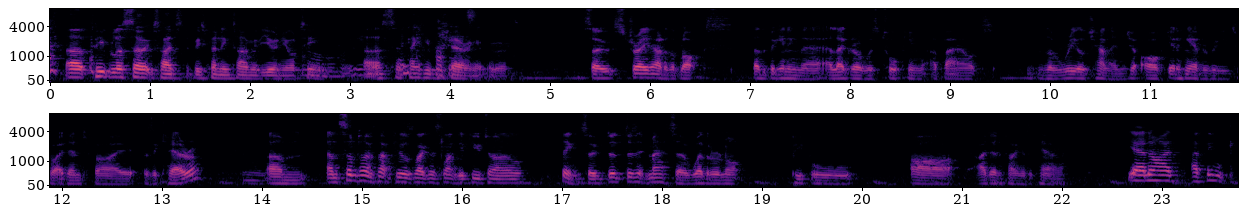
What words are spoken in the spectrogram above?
uh, people are so excited to be spending time with you and your team. Oh, Uh, so so thank you for sharing it with us. So straight out of the blocks at the beginning there, Allegra was talking about the real challenge of getting everybody to identify as a carer, um, and sometimes that feels like a slightly futile thing. So d- does it matter whether or not people are identifying as a carer? Yeah, no, I, I think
